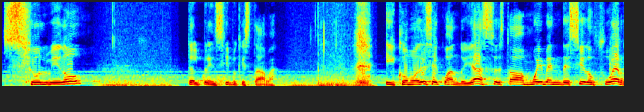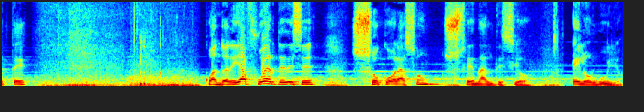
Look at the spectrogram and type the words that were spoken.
se olvidó del principio que estaba. Y como dice, cuando ya estaba muy bendecido, fuerte, cuando era ya fuerte, dice, su corazón se enalteció, el orgullo.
